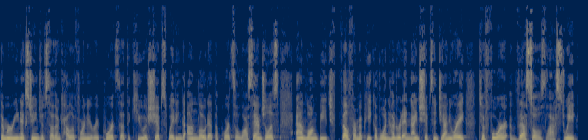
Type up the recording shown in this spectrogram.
The Marine Exchange of Southern California reports that the queue of ships waiting to unload at the ports of Los Angeles and Long Beach fell from a peak of 109 ships in January to four vessels last week.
